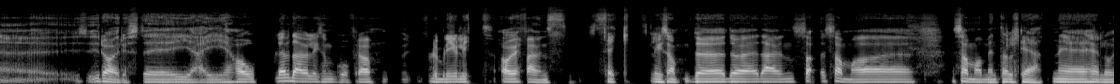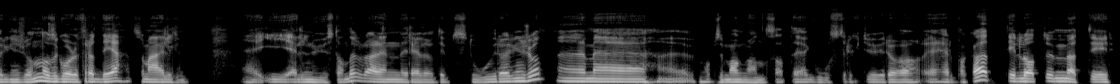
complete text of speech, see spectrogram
eh, rareste jeg har opplevd. Det er jo liksom gå fra For det blir jo litt AUF er jo en sekt, liksom. Det, det, det er jo den samme, samme mentaliteten i hele organisasjonen, og så går det fra det, som er liksom eh, i LNU-standard, da er det en relativt stor organisasjon eh, med eh, jeg, mange ansatte, god struktur og hele pakka, til at du møter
